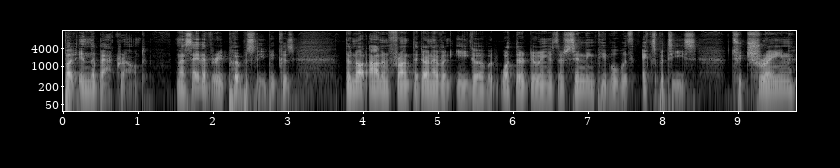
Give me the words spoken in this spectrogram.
but in the background. And I say that very purposely because they're not out in front, they don't have an ego, but what they're doing is they're sending people with expertise to train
